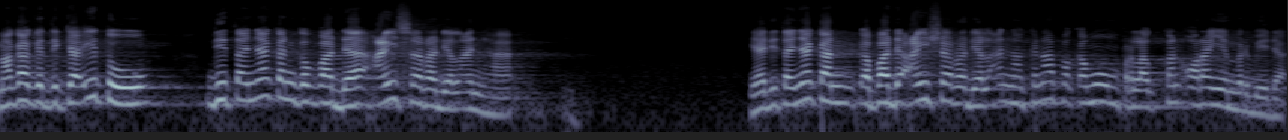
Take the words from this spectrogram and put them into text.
Maka ketika itu ditanyakan kepada Aisyah radhiyallahu anha. Ya ditanyakan kepada Aisyah radhiyallahu anha, kenapa kamu memperlakukan orang yang berbeda?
